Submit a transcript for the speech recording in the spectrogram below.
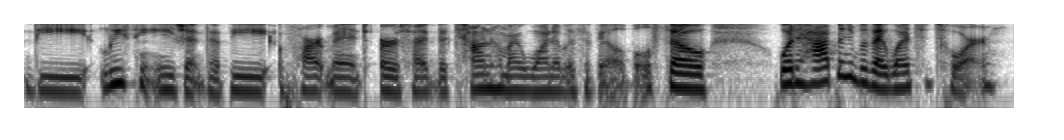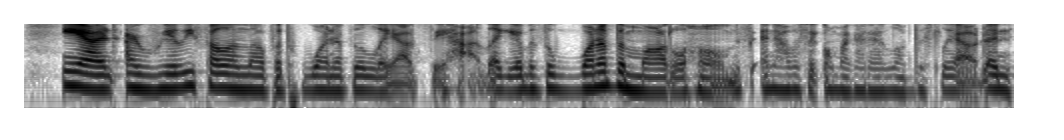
the leasing agent that the apartment, or sorry, the townhome I wanted was available. So what happened was I went to tour and I really fell in love with one of the layouts they had. Like it was the one of the model homes. And I was like, oh my God, I love this layout. And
